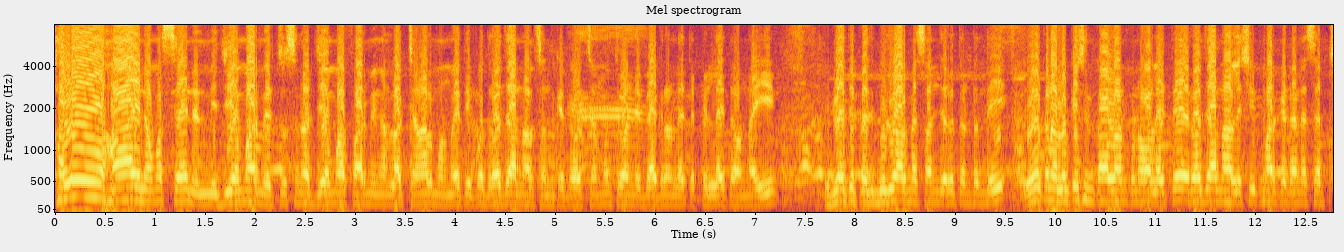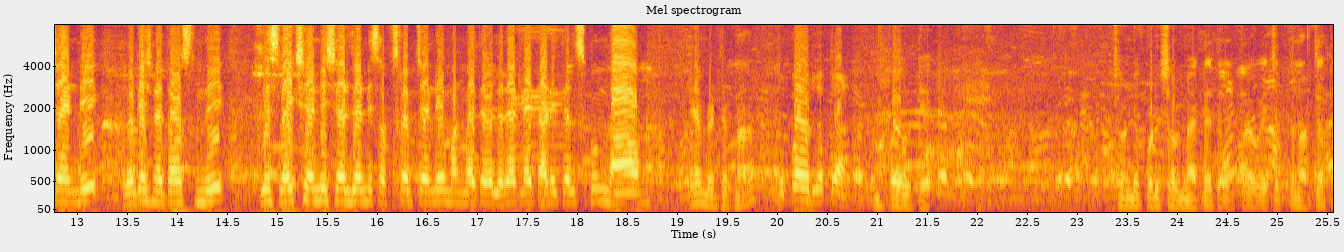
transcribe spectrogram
హలో హాయ్ నమస్తే. నేను మీ జిఎంఆర్. మీరు చూస్తున్నారు GMR farming and lock channel. మనమైతే ఇప్పుడు రోజా నాలుగు సంతకైతే వచ్చాము. చూడండి బ్యాక్గ్రౌండ్ అయితే పిల్లలు అయితే ఉన్నాయి. ఇక్కడైతే ప్రతి గురువారం సంజ జరుగుతుంటుంది. ఎవరికైనా లొకేషన్ కావాలనుకున్న వాళ్ళైతే రోజా నాలుగు షీప్ మార్కెట్ అనేది సెర్చ్ చేయండి. లొకేషన్ అయితే వస్తుంది. ప్లీజ్ లైక్ చేయండి షేర్ చేయండి సబ్స్క్రైబ్ చేయండి. మనమైతే వెళ్ళి రేట్లు అయితే అడిగి తెలుసుకుందాం. ఏం రేట్ ముప్పై ఒకటి చెప్తాను ముప్పై ఒకటి. చూడండి పొడుగు మేకలు అయితే ముప్పై చెప్తున్నారు చేత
